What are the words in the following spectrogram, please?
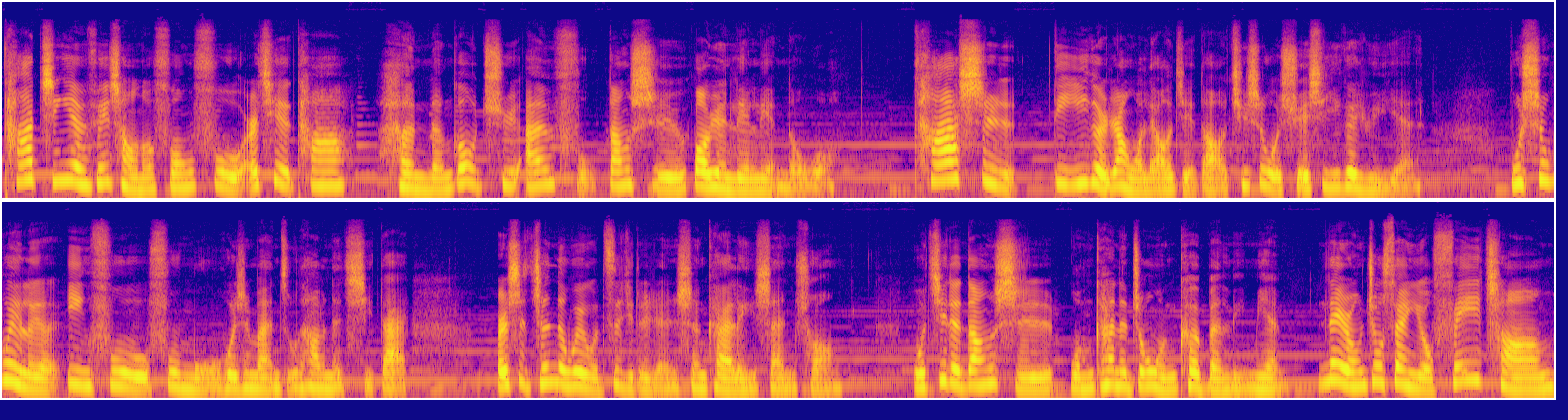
他经验非常的丰富，而且他很能够去安抚当时抱怨连连的我。他是第一个让我了解到，其实我学习一个语言。不是为了应付父母或是满足他们的期待，而是真的为我自己的人生开了一扇窗。我记得当时我们看的中文课本里面，内容就算有非常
